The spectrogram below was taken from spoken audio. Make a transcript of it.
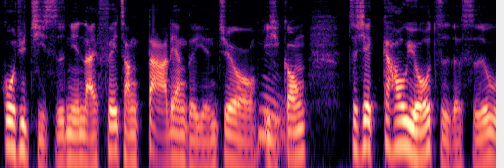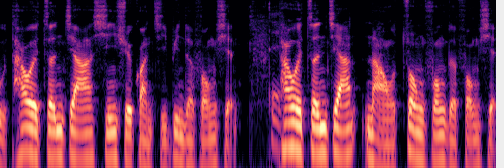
过去几十年来非常大量的研究、喔，以及讲这些高油脂的食物，它会增加心血管疾病的风险，它会增加脑中风的风险，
